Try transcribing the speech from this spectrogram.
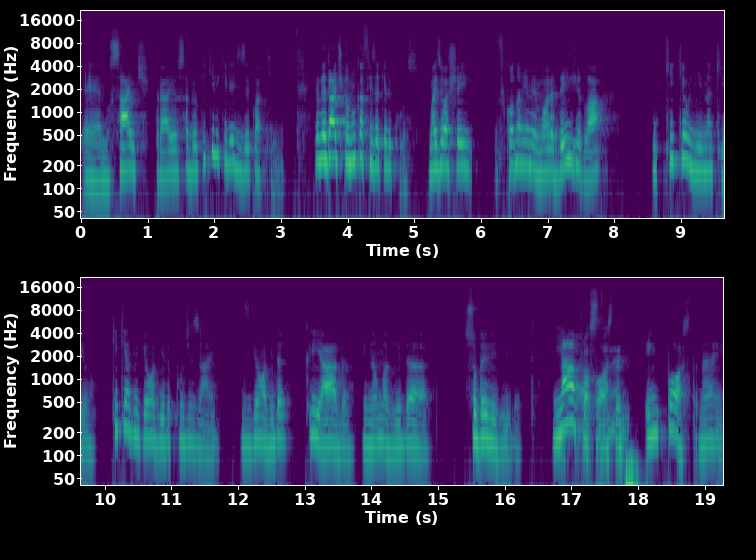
é, no site para eu saber o que, que ele queria dizer com aquilo. É verdade que eu nunca fiz aquele curso, mas eu achei, ficou na minha memória desde lá o que, que eu li naquilo. O que, que é viver uma vida por design? Viver uma vida criada e não uma vida sobrevivida. Na imposta, proposta, né? imposta, né?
